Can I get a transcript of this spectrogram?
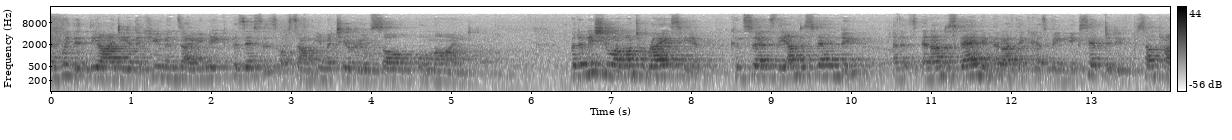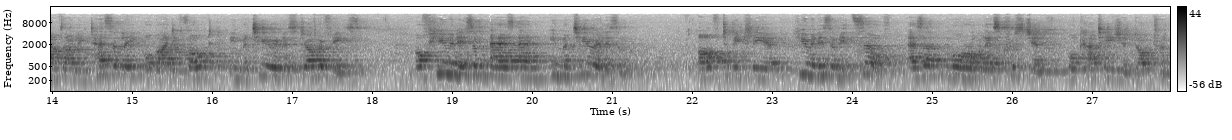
and with it the idea that humans are unique possessors of some immaterial soul or mind. But an issue I want to raise here concerns the understanding, and it's an understanding that I think has been accepted, if sometimes only tacitly or by default, in materialist geographies, of humanism as an immaterialism, of, to be clear, humanism itself as a more or less Christian or Cartesian doctrine.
